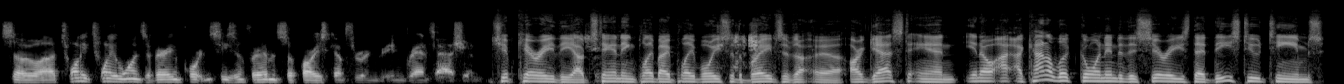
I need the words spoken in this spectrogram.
So uh, 2021 is a very important season for him, and so far he's come through in, in grand fashion. Chip Caray, the outstanding play-by-play voice of the Braves, is uh, our guest, and you know I, I kind of looked going into this series that these two teams.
